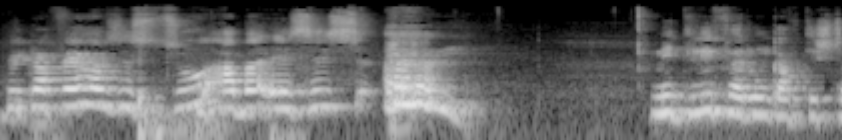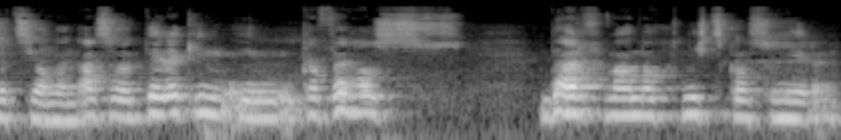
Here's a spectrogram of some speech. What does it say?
Das Kaffeehaus ist zu, aber es ist mit Lieferung auf die Stationen. Also direkt im, im Kaffeehaus darf man noch nichts konsumieren.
